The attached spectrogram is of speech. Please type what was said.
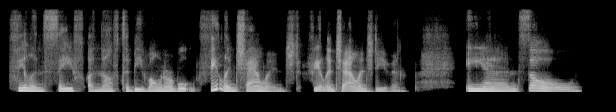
feeling safe enough to be vulnerable feeling challenged feeling challenged even. And so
